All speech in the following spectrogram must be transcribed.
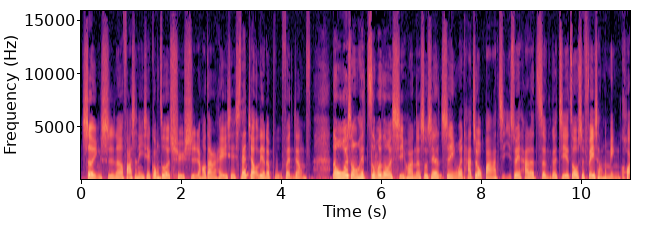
摄影师呢，发生了一些工作的趣事，然后当然还有一些三角恋的部分这样子。那我为什么会这么这么喜欢呢？首先是因为它只有八集，所以。它的整个节奏是非常的明快，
